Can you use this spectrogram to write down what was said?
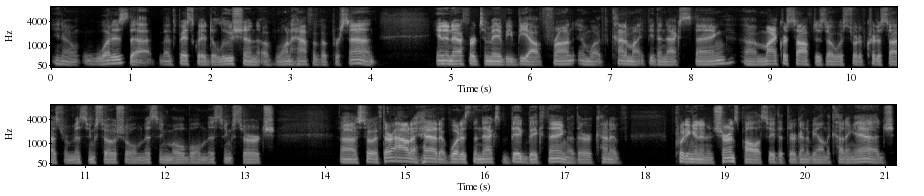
you know, what is that? That's basically a dilution of one half of a percent in an effort to maybe be out front in what kind of might be the next thing. Uh, Microsoft is always sort of criticized for missing social, missing mobile, missing search. Uh, so if they're out ahead of what is the next big, big thing, or they're kind of putting in an insurance policy that they're going to be on the cutting edge,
